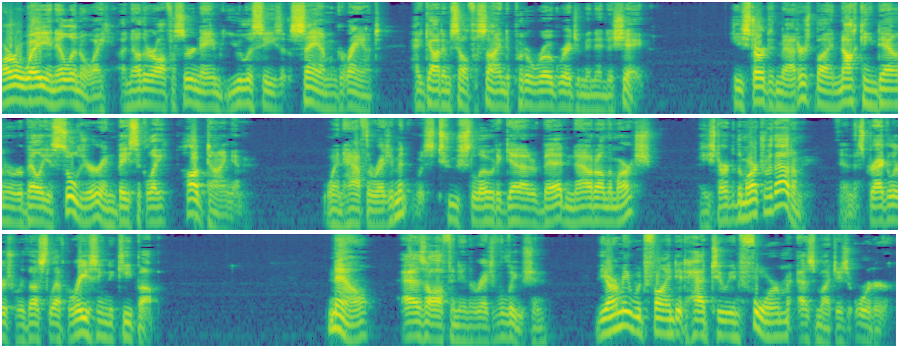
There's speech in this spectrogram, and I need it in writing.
Far away in Illinois, another officer named Ulysses Sam Grant had got himself assigned to put a rogue regiment into shape. He started matters by knocking down a rebellious soldier and basically hog-tying him. When half the regiment was too slow to get out of bed and out on the march, he started the march without him, and the stragglers were thus left racing to keep up. Now, as often in the Revolution, the army would find it had to inform as much as order.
